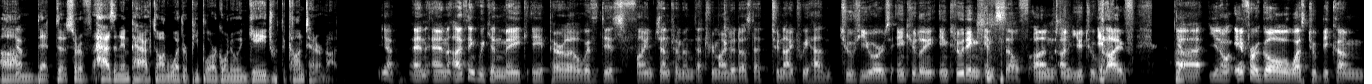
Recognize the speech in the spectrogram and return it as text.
um, that, that sort of has an impact on whether people are going to engage with the content or not. Yeah, and and I think we can make a parallel with this fine gentleman that reminded us that tonight we had two viewers, including including himself on on YouTube yeah. Live. Yeah. Uh, you know, if our goal was to become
